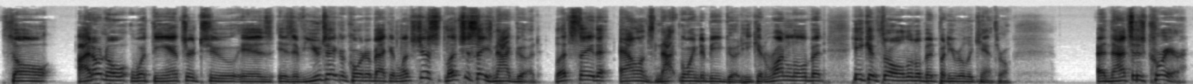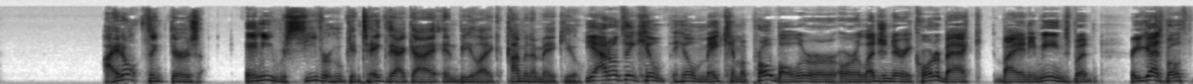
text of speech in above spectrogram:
So I don't know what the answer to is. Is if you take a quarterback and let's just let's just say he's not good. Let's say that Allen's not going to be good. He can run a little bit, he can throw a little bit, but he really can't throw and that's his career. I don't think there's any receiver who can take that guy and be like, I'm going to make you. Yeah, I don't think he'll he'll make him a Pro Bowler or, or a legendary quarterback by any means. But are you guys both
